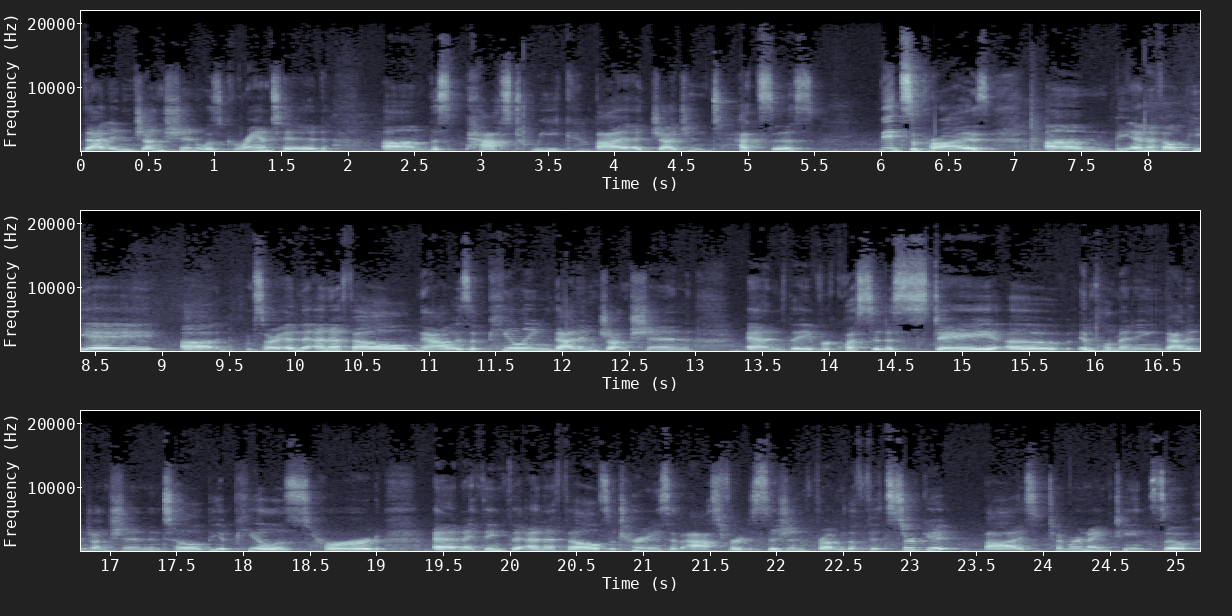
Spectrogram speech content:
That injunction was granted um, this past week by a judge in Texas. Big surprise. Um, the NFLPA, uh, I'm sorry, and the NFL now is appealing that injunction, and they've requested a stay of implementing that injunction until the appeal is heard. And I think the NFL's attorneys have asked for a decision from the Fifth Circuit by September 19th. So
